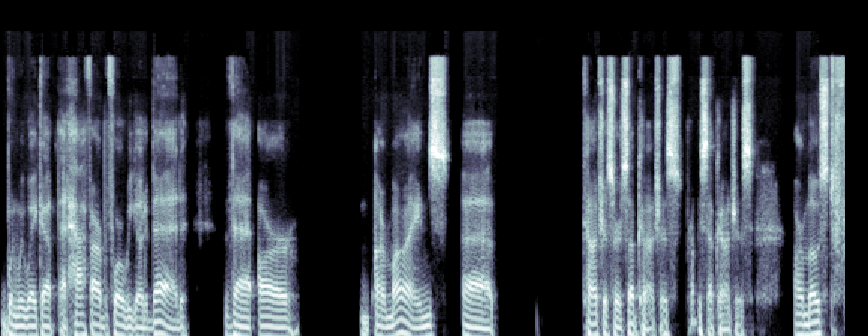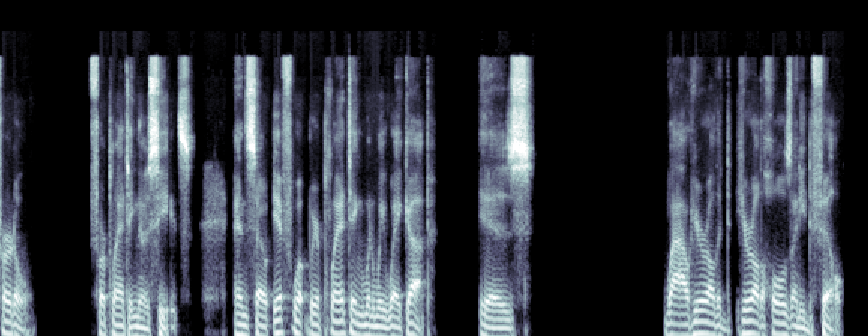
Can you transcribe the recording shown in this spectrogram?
when we wake up, that half hour before we go to bed, that our our minds, uh, conscious or subconscious, probably subconscious, are most fertile for planting those seeds. And so, if what we're planting when we wake up is, wow, here are all the here are all the holes I need to fill.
